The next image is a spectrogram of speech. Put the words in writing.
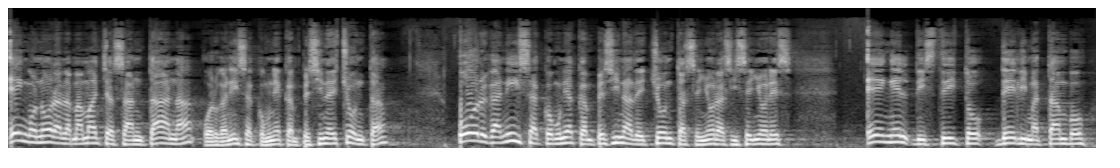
en honor a la mamacha Santa Ana, organiza Comunidad Campesina de Chonta, organiza Comunidad Campesina de Chonta, señoras y señores, en el distrito de Limatambo,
